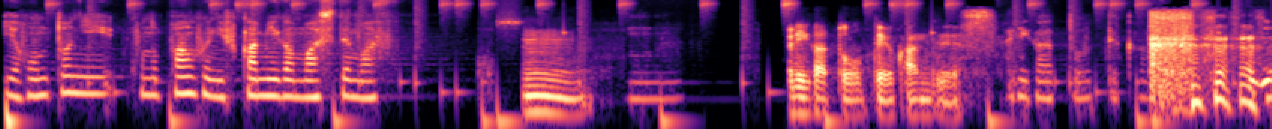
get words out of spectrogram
いや、本当にこのパンフに深みが増してます。うん。うん、ありがとうっていう感じです。ありがとうって感じ。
